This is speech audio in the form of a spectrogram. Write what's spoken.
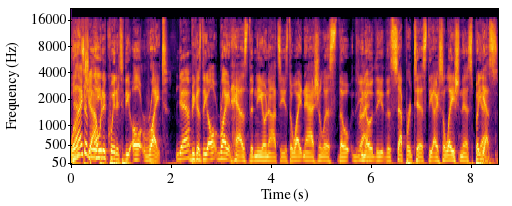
Well, actually, I would equate it to the alt right. Yeah. because the alt right has the neo Nazis, the white nationalists, the you Right. know the the separatists, the isolationists. But yes,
